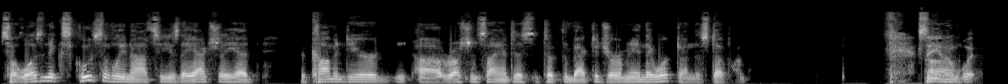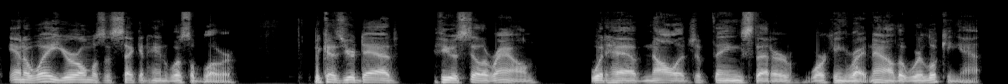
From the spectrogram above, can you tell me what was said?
So it wasn't exclusively Nazis. They actually had commandeered uh, Russian scientists and took them back to Germany, and they worked on this stuff. See, um, in, a um, way, in a way, you're almost a secondhand whistleblower because your dad if he was still around, would have knowledge of things that are working right now that we're looking at.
